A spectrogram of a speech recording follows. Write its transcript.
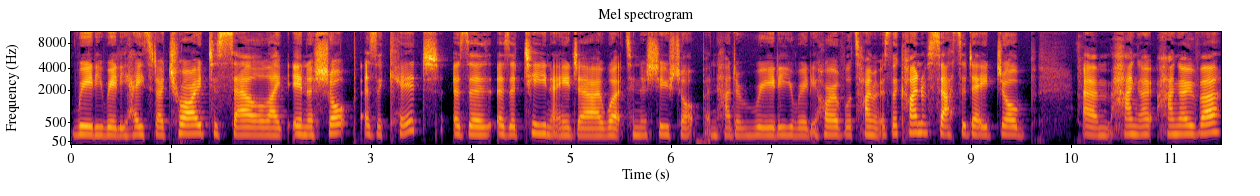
really, really hated. I tried to sell like in a shop as a kid. As a, as a teenager, I worked in a shoe shop and had a really, really horrible time. It was the kind of Saturday job um, hang- hangover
